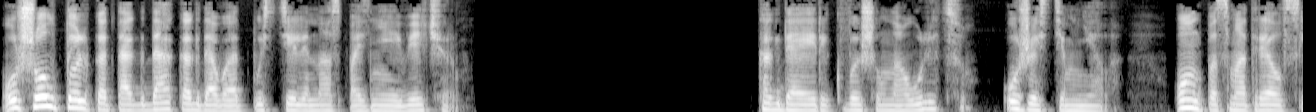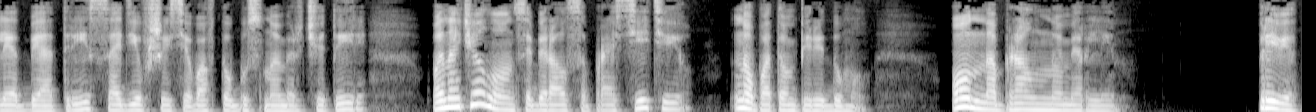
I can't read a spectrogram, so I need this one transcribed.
Ушел только тогда, когда вы отпустили нас позднее вечером. Когда Эрик вышел на улицу, уже стемнело. Он посмотрел вслед Беатрис, садившейся в автобус номер четыре. Поначалу он собирался просить ее, но потом передумал. Он набрал номер Лин. «Привет.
